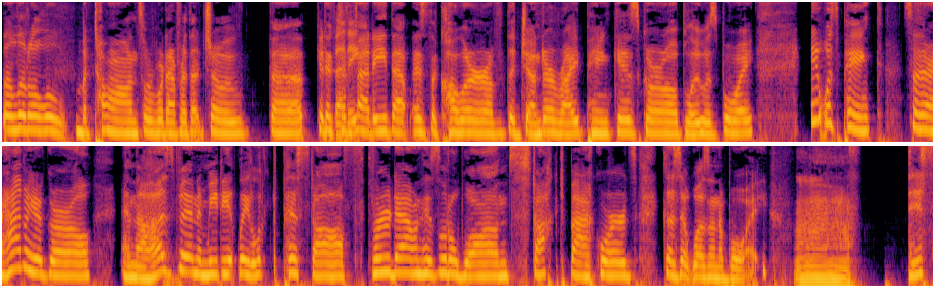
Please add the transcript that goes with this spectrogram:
the little batons or whatever that show the confetti. the confetti that is the color of the gender, right? Pink is girl, blue is boy. It was pink. So they're having a girl, and the husband immediately looked pissed off, threw down his little wand, stalked backwards because it wasn't a boy. Mm. This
